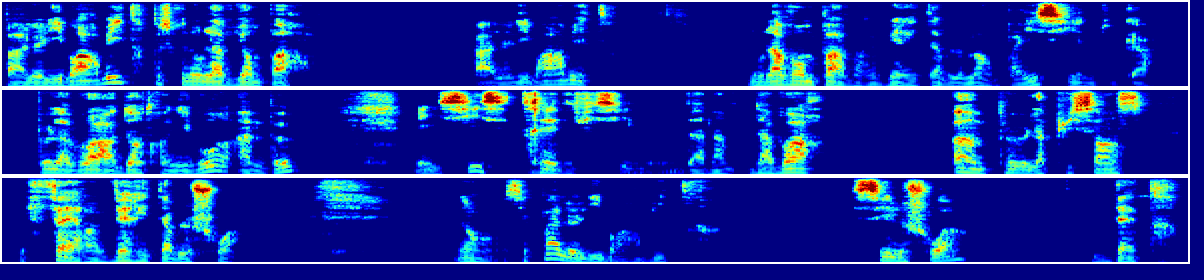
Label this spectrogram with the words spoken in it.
Pas le libre arbitre, parce que nous l'avions pas. Pas le libre arbitre. Nous l'avons pas véritablement, pas ici en tout cas. On peut l'avoir à d'autres niveaux, un peu, mais ici c'est très difficile d'avoir un peu la puissance de faire un véritable choix. Non, c'est pas le libre arbitre. C'est le choix d'être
